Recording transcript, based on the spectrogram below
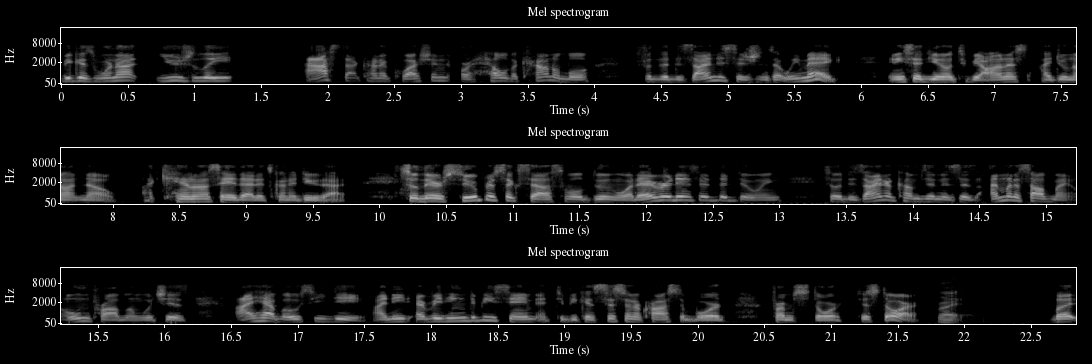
because we're not usually asked that kind of question or held accountable for the design decisions that we make. And he said, You know, to be honest, I do not know. I cannot say that it's going to do that. So they're super successful doing whatever it is that they're doing. So a designer comes in and says, I'm going to solve my own problem, which is I have OCD. I need everything to be same and to be consistent across the board from store to store. Right. But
